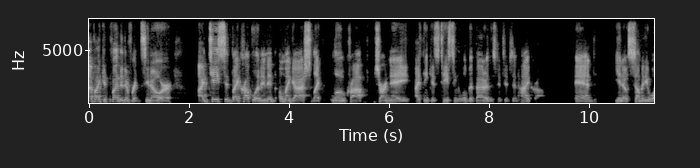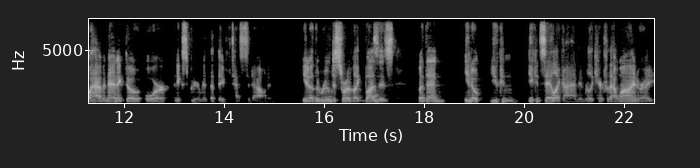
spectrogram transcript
if I could find a difference, you know, or I tasted by crop loading and oh my gosh, like low crop Chardonnay, I think is tasting a little bit better this vintage than high crop. And, you know, somebody will have an anecdote or an experiment that they've tested out. And, you know, the room just sort of like buzzes, but then, you know, you can you can say like ah, i didn't really care for that wine or i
